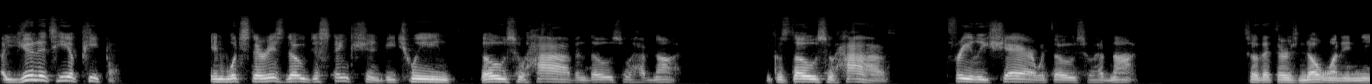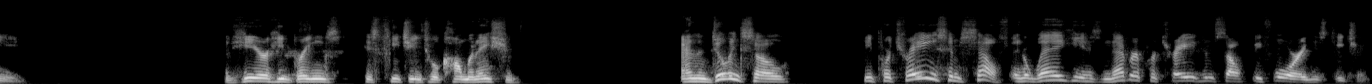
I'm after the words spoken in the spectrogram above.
a unity of people in which there is no distinction between those who have and those who have not, because those who have freely share with those who have not, so that there's no one in need. And here he brings his teaching to a culmination. And in doing so, he portrays himself in a way he has never portrayed himself before in his teaching.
